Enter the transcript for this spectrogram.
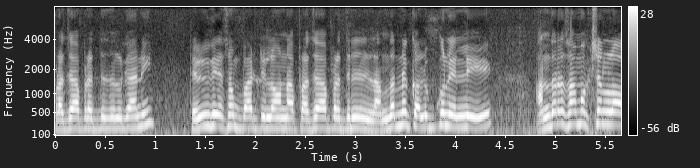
ప్రజాప్రతినిధులు కానీ తెలుగుదేశం పార్టీలో ఉన్న ప్రజాప్రతినిధులు అందరినీ కలుపుకుని వెళ్ళి అందరి సమక్షంలో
